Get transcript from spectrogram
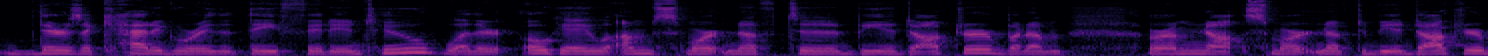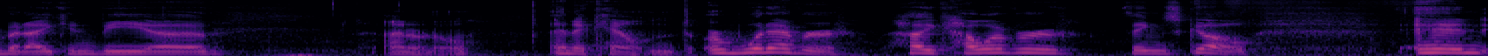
there's a category that they fit into whether okay well, i'm smart enough to be a doctor but i'm or i'm not smart enough to be a doctor but i can be a i don't know an accountant or whatever like however things go. And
